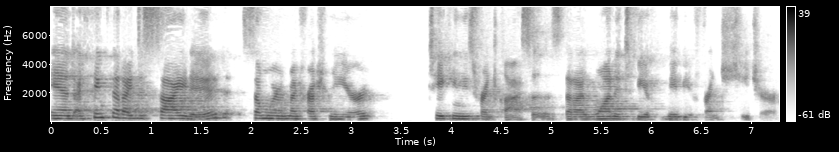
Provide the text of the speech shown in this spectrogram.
And I think that I decided somewhere in my freshman year, taking these French classes, that I wanted to be a, maybe a French teacher.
